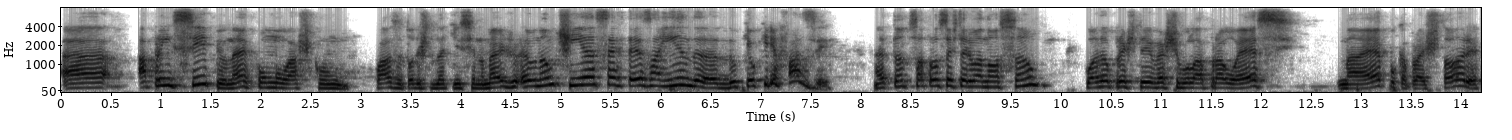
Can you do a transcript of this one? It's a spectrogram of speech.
a, a princípio, né, como acho que com quase todo estudante de ensino médio, eu não tinha certeza ainda do que eu queria fazer. Né? Tanto só para vocês terem uma noção, quando eu prestei vestibular para a UES, na época, para a História,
